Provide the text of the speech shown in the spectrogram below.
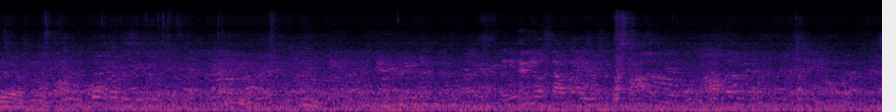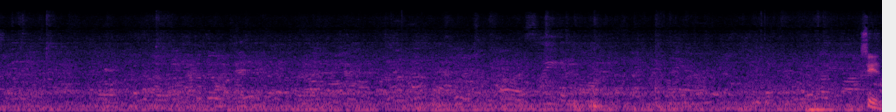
Yeah. Excuse.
